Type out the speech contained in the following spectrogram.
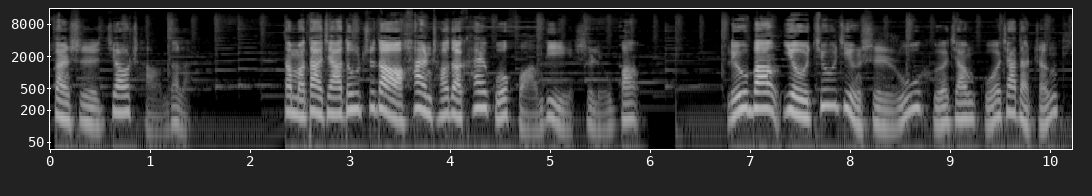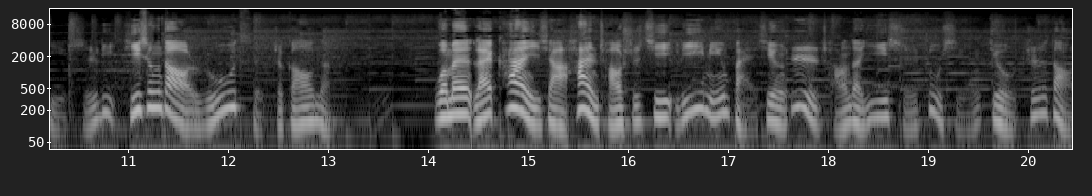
算是较长的了。那么大家都知道，汉朝的开国皇帝是刘邦。刘邦又究竟是如何将国家的整体实力提升到如此之高呢？我们来看一下汉朝时期黎民百姓日常的衣食住行，就知道了。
